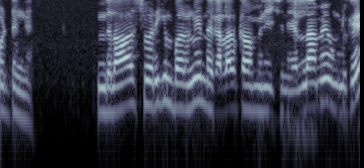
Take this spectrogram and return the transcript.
மட்டுங்க. இந்த லாஸ்ட் வரைக்கும் பாருங்கள் இந்த கலர் காம்பினேஷன் எல்லாமே உங்களுக்கு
